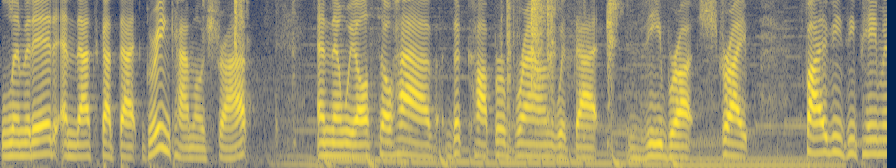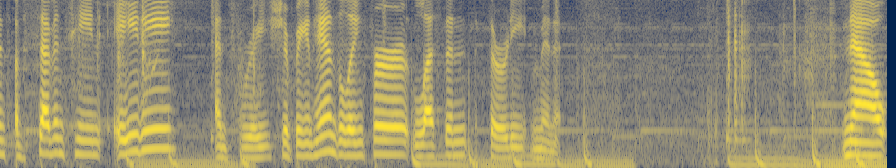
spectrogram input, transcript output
limited, and that's got that green camo strap. And then we also have the copper brown with that zebra stripe. Five easy payments of $17.80 and free shipping and handling for less than 30 minutes. Now,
